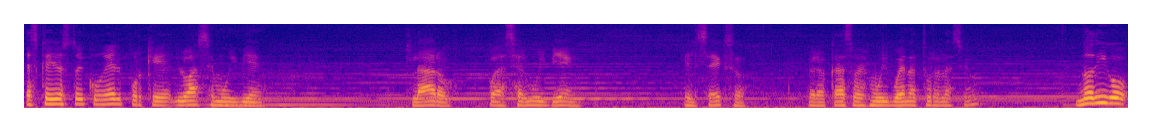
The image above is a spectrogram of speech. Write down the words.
es que yo estoy con él porque lo hace muy bien. Claro, puede hacer muy bien el sexo, pero ¿acaso es muy buena tu relación? No digo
